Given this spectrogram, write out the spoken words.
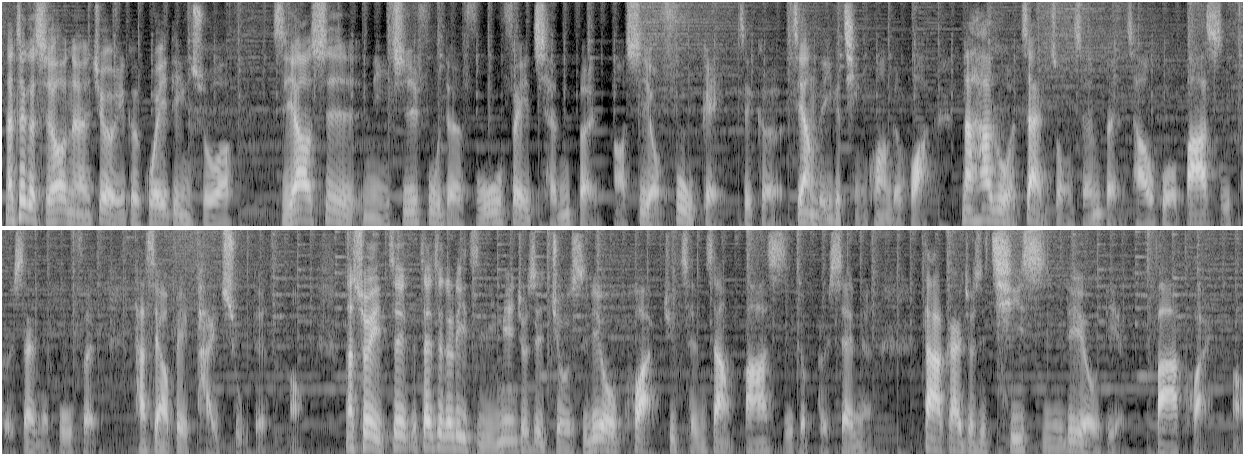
那这个时候呢，就有一个规定说，只要是你支付的服务费成本啊是有付给这个这样的一个情况的话。那它如果占总成本超过八十 percent 的部分，它是要被排除的哦。那所以这个在这个例子里面，就是九十六块去乘上八十个 percent 呢，大概就是七十六点八块哦。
